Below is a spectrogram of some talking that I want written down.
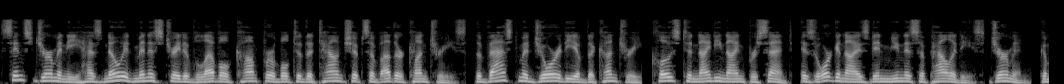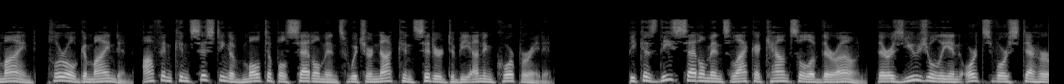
since Germany has no administrative level comparable to the townships of other countries, the vast majority of the country, close to 99%, is organized in municipalities German, Gemeinde, plural Gemeinden, often consisting of multiple settlements which are not considered to be unincorporated. Because these settlements lack a council of their own, there is usually an Ortsvorsteher,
